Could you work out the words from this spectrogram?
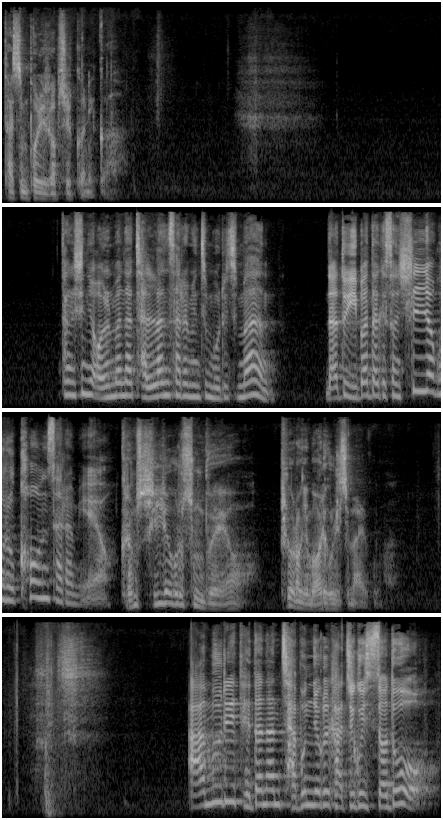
다신 볼 일 없을 거니까. 당신이 얼마나 잘난 사람인지 모르지만 나도 이 바닥에선 실력으로 커온 사람이에요. 그럼 실력으로 승부해요. 피곤하게 머리 굴리지 말고. 아무리 대단한 자본력을 가지고 있어도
